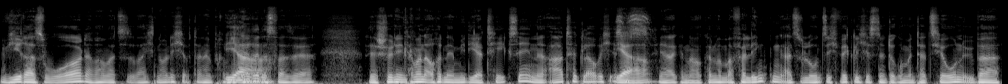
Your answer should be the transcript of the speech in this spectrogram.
Viras War, da war, wir, war ich neulich auf deiner Premiere, ja. das war sehr, sehr schön, den kann man auch in der Mediathek sehen, eine Arte, glaube ich, ist ja. es. Ja, genau, können wir mal verlinken, also lohnt sich wirklich, ist eine Dokumentation über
